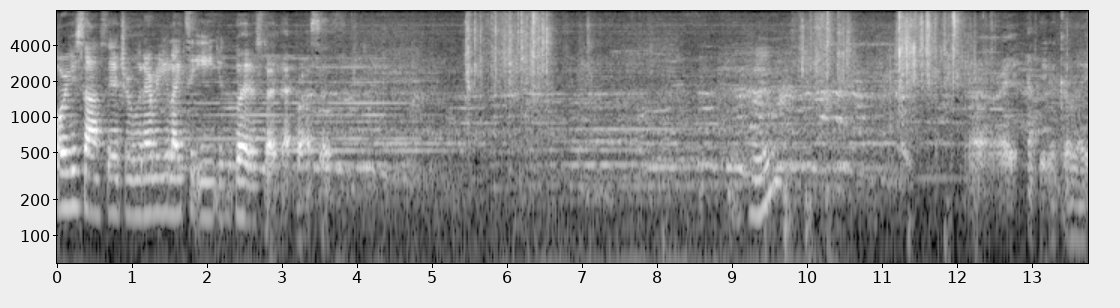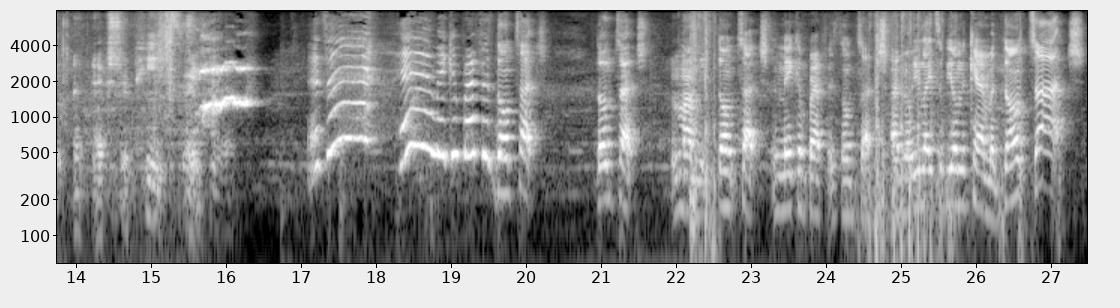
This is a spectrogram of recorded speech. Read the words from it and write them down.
Or your sausage or whatever you like to eat, you could go ahead and start that process. Mm-hmm. Alright, I an extra piece right here. That's it! Making breakfast. Don't touch. Don't touch. Mommy, don't touch. Making breakfast, don't touch. I know you like to be on the camera. Don't touch.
